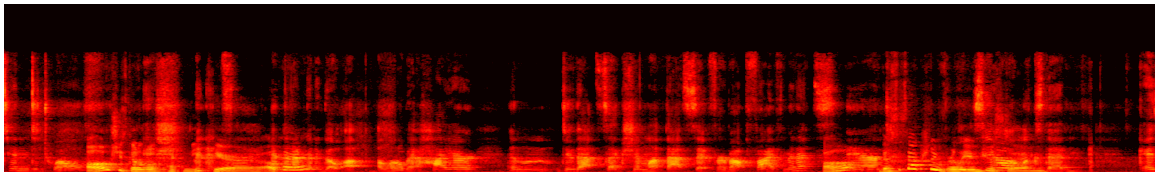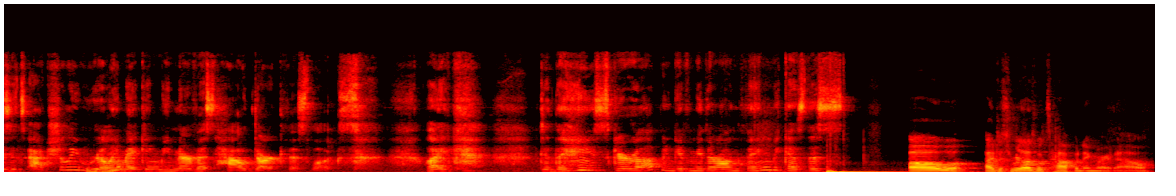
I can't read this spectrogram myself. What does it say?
10 to twelve. Oh, she's got a little technique minutes. here. And then I'm gonna go up a little bit higher and do that section. Let that sit for about five minutes. Oh, and this is actually really interesting. See how it looks then. Guys, it's actually really Mhm. making me nervous how dark this looks. like, did they screw up and give me the wrong thing? Because this. Oh, I just realized what's happening right now.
